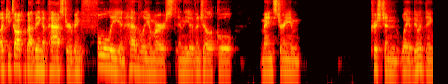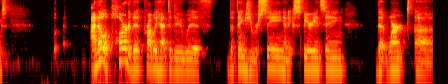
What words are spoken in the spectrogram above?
like you talked about being a pastor, being fully and heavily immersed in the evangelical mainstream Christian way of doing things. I know a part of it probably had to do with the things you were seeing and experiencing that weren't uh,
